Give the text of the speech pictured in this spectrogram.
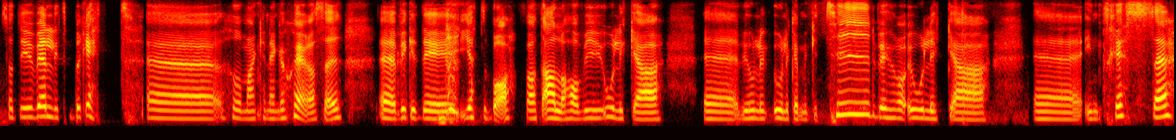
Så att det är väldigt brett eh, hur man kan engagera sig, eh, vilket är jättebra för att alla har vi olika vi har olika mycket tid, vi har olika eh, intresse,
